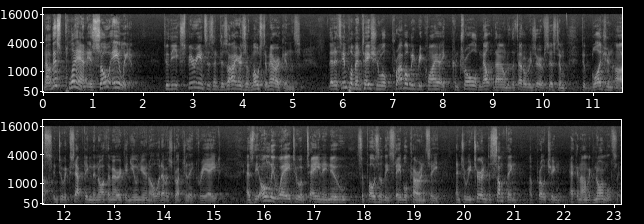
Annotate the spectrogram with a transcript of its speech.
Now, this plan is so alien to the experiences and desires of most Americans that its implementation will probably require a controlled meltdown of the Federal Reserve System to bludgeon us into accepting the North American Union or whatever structure they create as the only way to obtain a new, supposedly stable currency and to return to something approaching economic normalcy.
